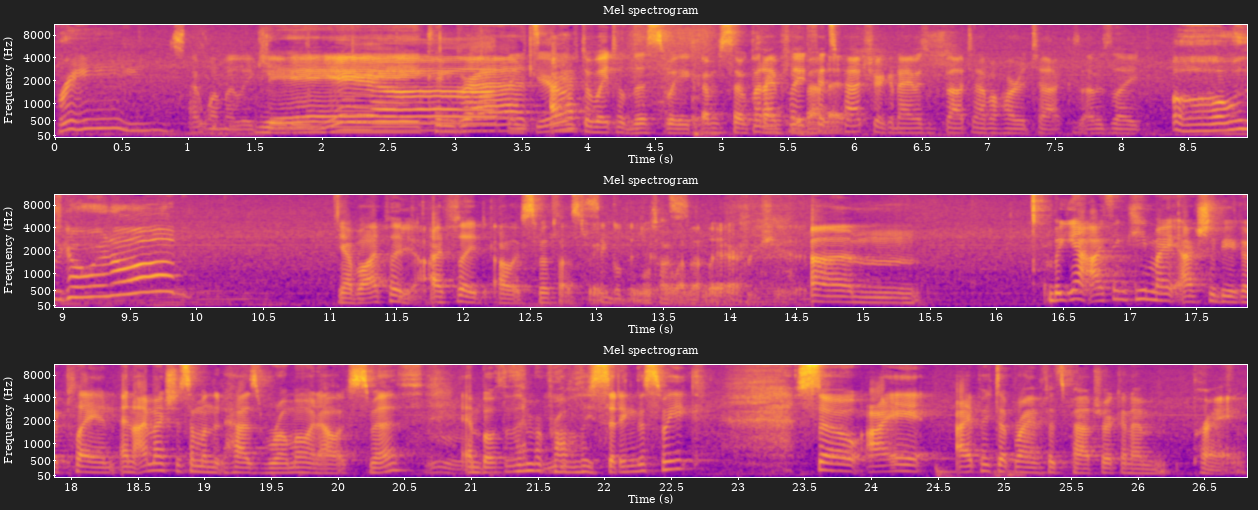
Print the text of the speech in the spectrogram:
friends. I won my league. Yay! Yeah. Congrats! Thank you. I have to wait till this week. I'm so. But I played about it. Fitzpatrick, and I was about to have a heart attack because I was like, "Oh, what's going on?" Yeah, well, I played. Yeah. I played Alex Smith last week. Single We'll talk about that later. Appreciate it. Um, but yeah, I think he might actually be a good play, and, and I'm actually someone that has Romo and Alex Smith, and both of them are probably sitting this week. So I I picked up Ryan Fitzpatrick, and I'm praying.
